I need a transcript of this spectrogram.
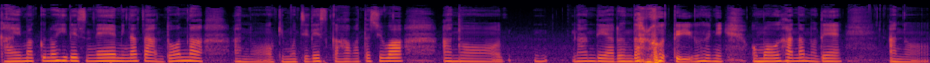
開幕の日ですね。皆さん、どんな、あの、お気持ちですか？私は、あの、なんでやるんだろうっていうふうに思う派なので、あの、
